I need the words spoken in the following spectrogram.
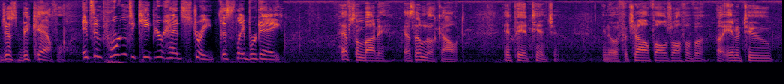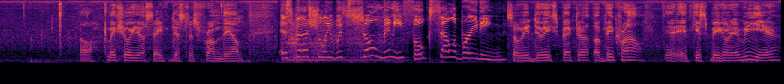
just be careful. It's important to keep your head straight this Labor Day. Have somebody as a lookout and pay attention. You know, if a child falls off of a, a inner tube, uh, make sure you're a safe distance from them. Especially with so many folks celebrating. So we do expect a, a big crowd. It, it, gets bigger every year.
